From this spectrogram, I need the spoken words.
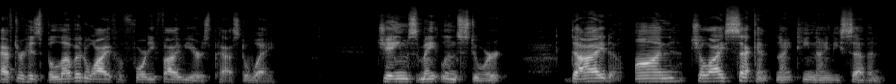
after his beloved wife of 45 years passed away. James Maitland Stewart died on July 2, 1997.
